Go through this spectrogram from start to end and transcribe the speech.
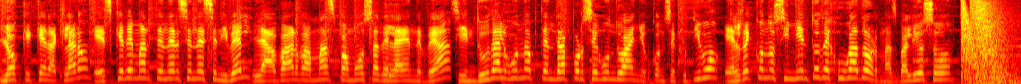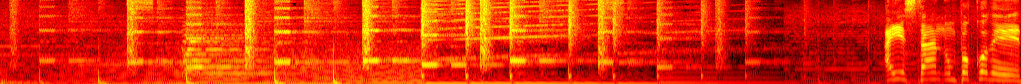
Lo que queda claro es que de mantenerse en ese nivel, la barba más famosa de la NBA sin duda alguna obtendrá por segundo año consecutivo el reconocimiento de jugador más valioso. Ahí están un poco de,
